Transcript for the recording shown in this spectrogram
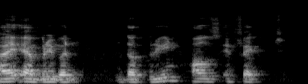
Hi everyone. The greenhouse effect.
